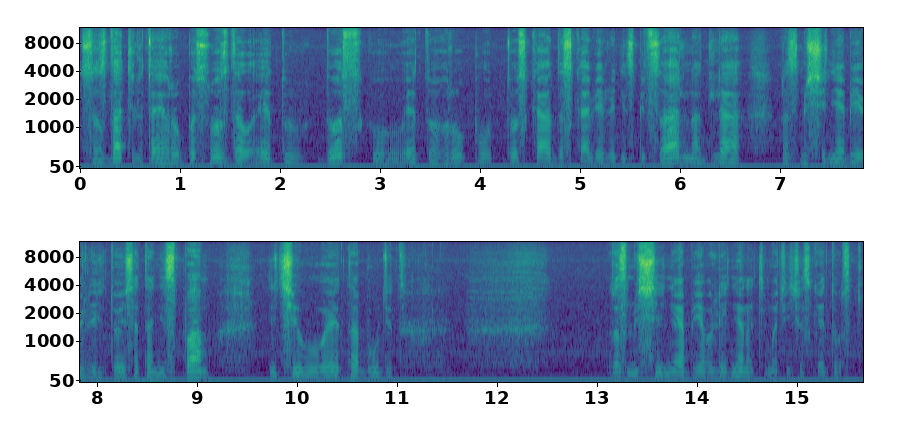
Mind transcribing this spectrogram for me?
создатель этой группы создал эту доску, эту группу, доска, доска объявлений специально для размещения объявлений. То есть это не спам, ничего, это будет размещение объявления на тематической доске.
